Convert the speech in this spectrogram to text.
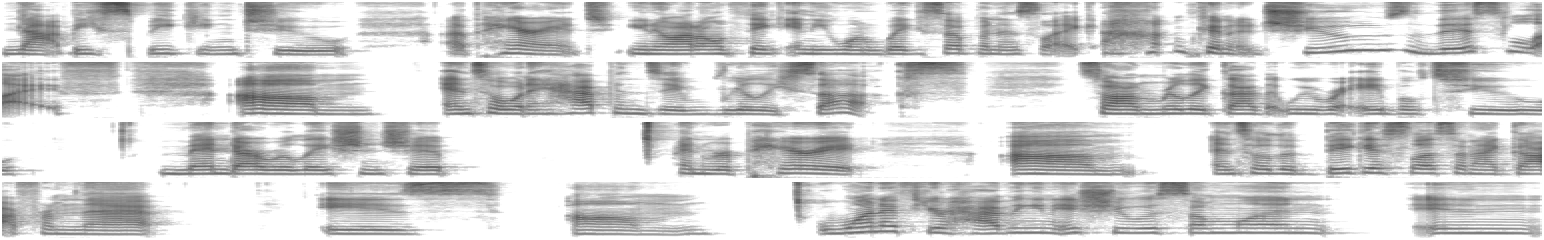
not be speaking to a parent you know i don't think anyone wakes up and is like i'm gonna choose this life. Um and so when it happens it really sucks. So i'm really glad that we were able to mend our relationship and repair it. Um and so the biggest lesson i got from that is um one if you're having an issue with someone in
